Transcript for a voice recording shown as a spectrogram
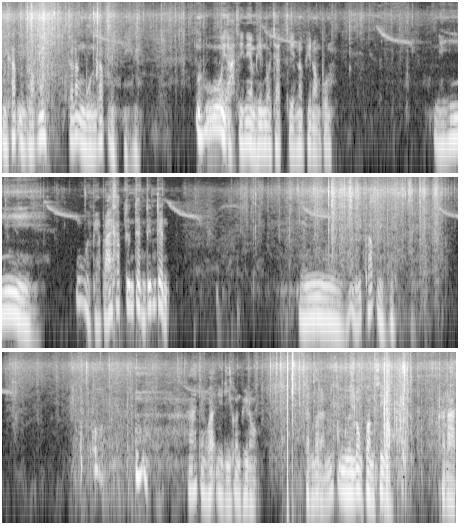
นี่ครับอีกดอกหนึงกำลังหมุนครับนี่นี่นี่โอ้ยอาจจะเนี่ยเห็นบ่ชัดเจนเนาะพี่น้องผมนี่โอ้ยแบบไรครับตื่นเต้นตื่นเต้นนี่อันนี้ครับนี่หาจังหวะดีๆก่อนพี่น้องสันบดันมือลงฟังเสีย ขนาด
